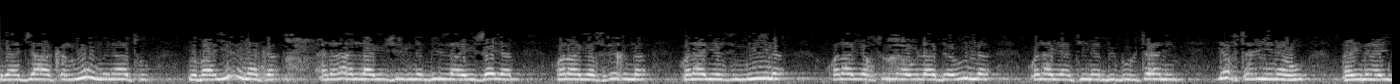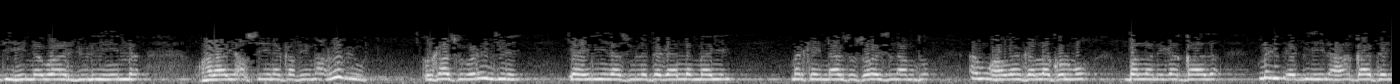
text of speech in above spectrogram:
idaa jacaka almu'minaatu yubaayicnaka calaa an laa yushrikna biاllaahi shay-an walaa yasriqna walaa yazniina walaa yaktulna awlaadahuna walaa yaatiina bibuhtaanin yaftariinahu bayna aydiihina wa arjulihina walaa yacsiinaka fii macruufin kolkaasuu oran jiray jaahiliyadaasuu la dagaalamayey markay naagtu soo islaamto amuu haweenka la kulmo ballan iga qaada mayd eebbihii lahaa qaatay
